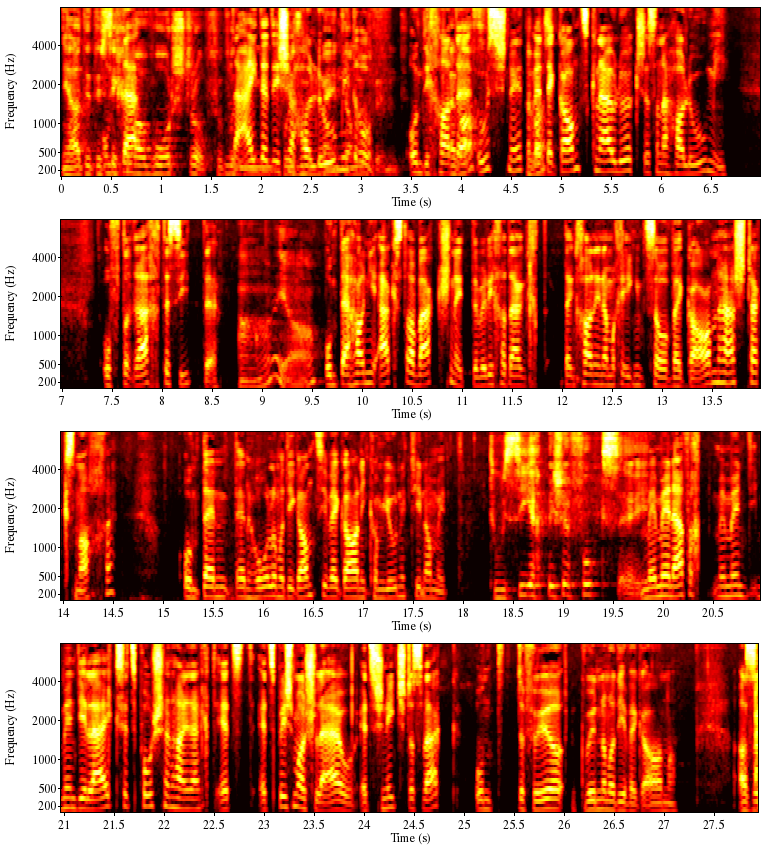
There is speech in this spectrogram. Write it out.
ja, das ist und sicher der- mal Wurst drauf. Nein, dort ist ein Halloumi drauf. Freund. Und ich habe Ein den was? Ausschnitt, wenn du ganz genau schaust, ist ein Halloumi. Auf der rechten Seite. Ah, ja. Und den habe ich extra weggeschnitten, weil ich gedacht, dann kann ich nämlich irgend so vegan Hashtags machen. Und dann, dann holen wir die ganze vegane Community noch mit. Du siehst, bist ein Fuchs, ey. Wir müssen einfach wir müssen, wir müssen die Likes jetzt pushen. Habe ich gedacht, jetzt, jetzt bist du mal schlau. Jetzt schnittst du das weg und dafür gewinnen wir die Veganer. Also...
